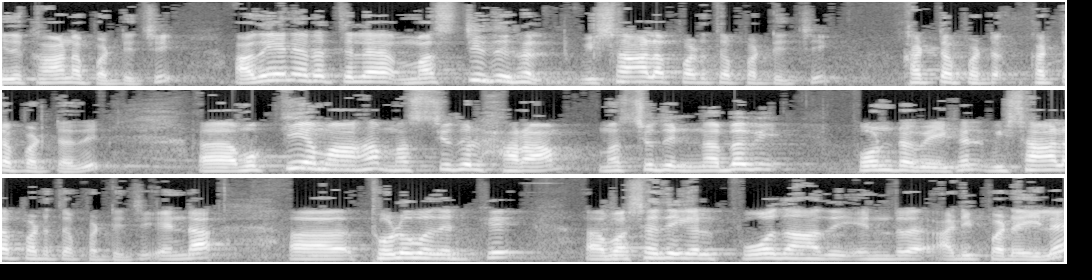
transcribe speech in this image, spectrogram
இது காணப்பட்டுச்சு. அதே நேரத்தில் மஸ்ஜிதுகள் விசாலப்படுத்தப்பட்டுச்சு கட்டப்பட்ட கட்டப்பட்டது. முக்கியமாக மஸ்ஜிதுல் ஹராம் மஸ்ஜிது நபவி போன்றவைகள் விசாலப்படுத்தப்பட்டுச்சு. ஏண்டா? தொழுவதற்கு வசதிகள் போதாது என்ற அடிப்படையில்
